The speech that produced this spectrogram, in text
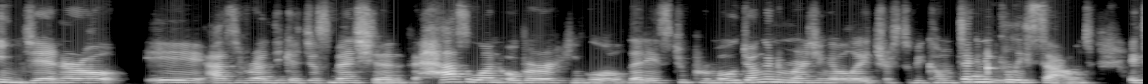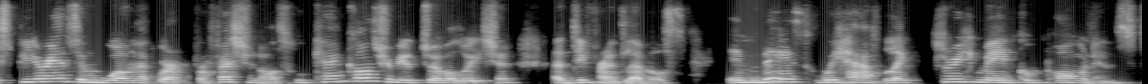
in general, eh, as Randika just mentioned, has one overarching goal that is to promote young and emerging evaluators to become technically sound, experienced and well-networked professionals who can contribute to evaluation at different levels. In this, we have like three main components.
